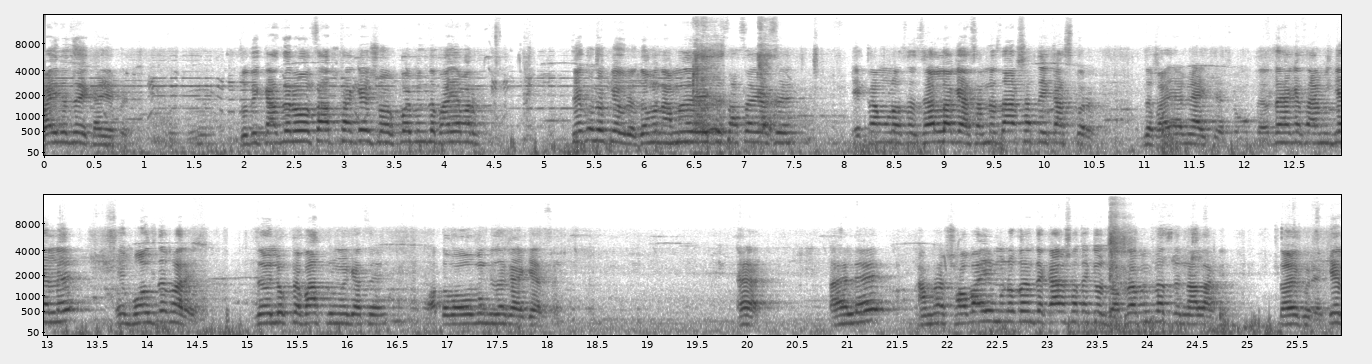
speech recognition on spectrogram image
বাইরে যেয়ে খাইয়ে ফেলে। যদি কাজেরও চাপ থাকে, সব কইবেন যে, ভাই, আমার যে কোনো কেউ রে। যেমন আমাদের এই যে চাচাই আছে একরামুল আছে, যার লাগে আছে আপনি যার সাথেই কাজ করেন। যে ভাই, আমি অমুক জায়গায়। দেখা গেছে আমি গেলে এই বলতে পারে যে ওই লোকটা বাথরুমে গেছে অথবা অমুক জায়গায় গেছে। হ্যাঁ তাহলে আমরা সবাই মনে করেন যে কারোর সাথে কেউ ঝগড়া বিবাদ না লাগে, দয়া করে। কেউ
